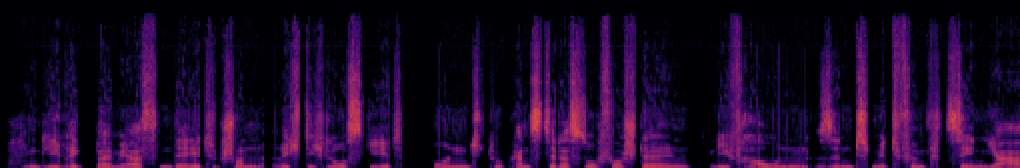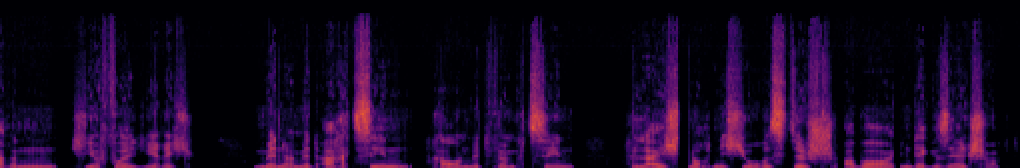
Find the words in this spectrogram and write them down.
direkt beim ersten Date schon richtig losgeht. Und du kannst dir das so vorstellen, die Frauen sind mit 15 Jahren hier volljährig. Männer mit 18, Frauen mit 15. Vielleicht noch nicht juristisch, aber in der Gesellschaft.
